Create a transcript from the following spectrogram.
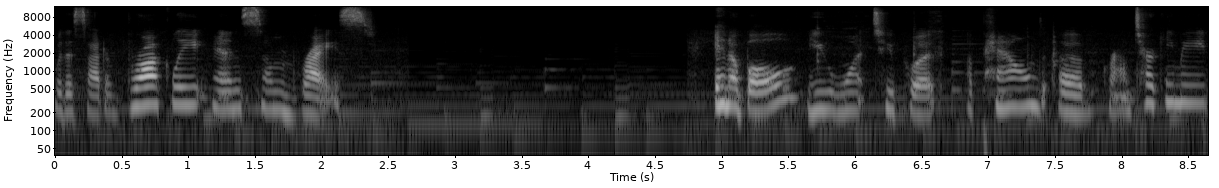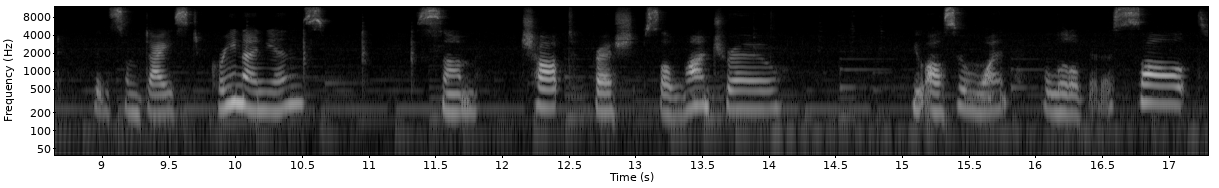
with a side of broccoli and some rice. In a bowl, you want to put a pound of ground turkey meat with some diced green onions, some chopped fresh cilantro. You also want a little bit of salt,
